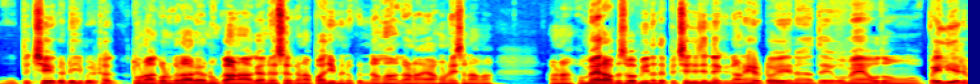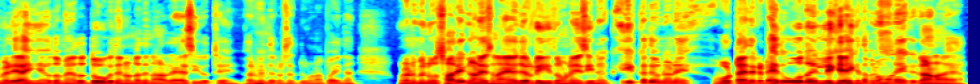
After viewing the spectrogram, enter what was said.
ਉਹ ਪਿੱਛੇ ਗੱਡੀ 'ਚ ਬੈਠਾ ਧੁਨਾ ਗੁਣਗੁਣਾ ਰਿਹਾ ਉਹਨੂੰ ਗਾਣਾ ਆ ਗਿਆ ਉਹਨੇ ਅਸਰ ਗਾਣਾ ਭਾਜੀ ਮੈਨੂੰ ਕੋਈ ਨਵਾਂ ਗਾਣਾ ਆਇਆ ਹੁਣੇ ਸੁਣਾਵਾਂ। ਹਨਾ? ਉਹ ਮੈਂ ਰੱਬ ਸਬੱਬੀ ਇਹਨਾਂ ਦੇ ਪਿੱਛੇ ਜਿਹੇ ਜਿੰਨੇ ਕੁ ਗਾਣੇ ਹਿੱਟ ਹੋਏ ਨਾ ਤੇ ਉਹ ਮੈਂ ਉਦੋਂ ਪਹਿਲੀ ਵਾਰ ਮਿਲਿਆ ਸੀ ਉਦੋਂ ਮੈਂ ਉਦੋਂ ਦੋ ਕੁ ਦਿਨ ਉਹਨਾਂ ਦੇ ਨਾਲ ਰਿਹਾ ਸੀ ਉੱਥੇ ਅਰਵਿੰਦਰ ਸਿੱਧੂ ਹੋਣਾ ਭਾਈ ਨਾ ਉਹਨਾਂ ਨੇ ਮੈਨੂੰ ਸਾਰੇ ਗਾਣੇ ਸੁਣਾਏ ਜਦੋਂ ਰਿਲੀਜ਼ ਹੋਣੇ ਸੀ ਨਾ ਇੱਕ ਤੇ ਉਹਨਾਂ ਨੇ ਵੋਟਾਂ ਤੇ ਕੱਢਿਆ ਸੀ ਤੇ ਉਹ ਉਦੋਂ ਹੀ ਲਿਖਿਆ ਸੀ ਕਹਿੰਦਾ ਮੈਨੂੰ ਹੁਣ ਇੱਕ ਗਾਣਾ ਆਇਆ।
